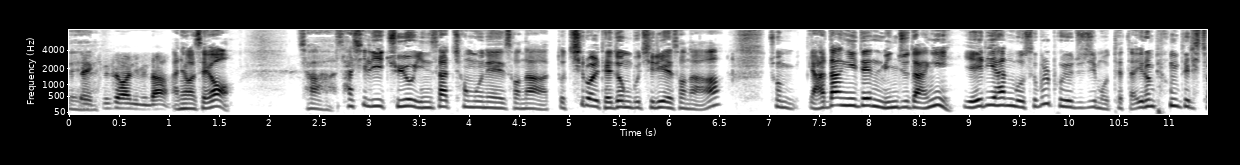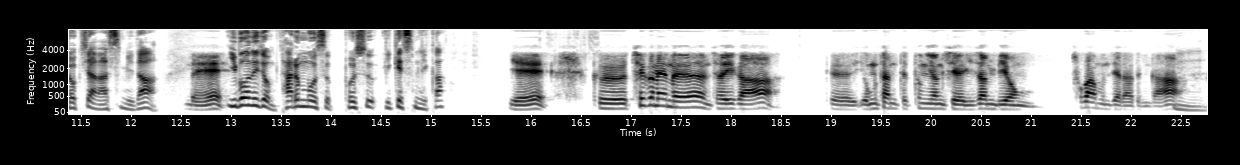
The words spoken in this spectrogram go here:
네, 네 김승원입니다. 안녕하세요. 자, 사실 이 주요 인사청문회에서나 또 7월 대정부 질의에서나 좀 야당이 된 민주당이 예리한 모습을 보여주지 못했다. 이런 평들이 적지 않았습니다. 네. 이번에 좀 다른 모습 볼 수 있겠습니까? 예. 그, 최근에는 저희가 그 용산 대통령실 이전 비용 초과 문제라든가 음.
